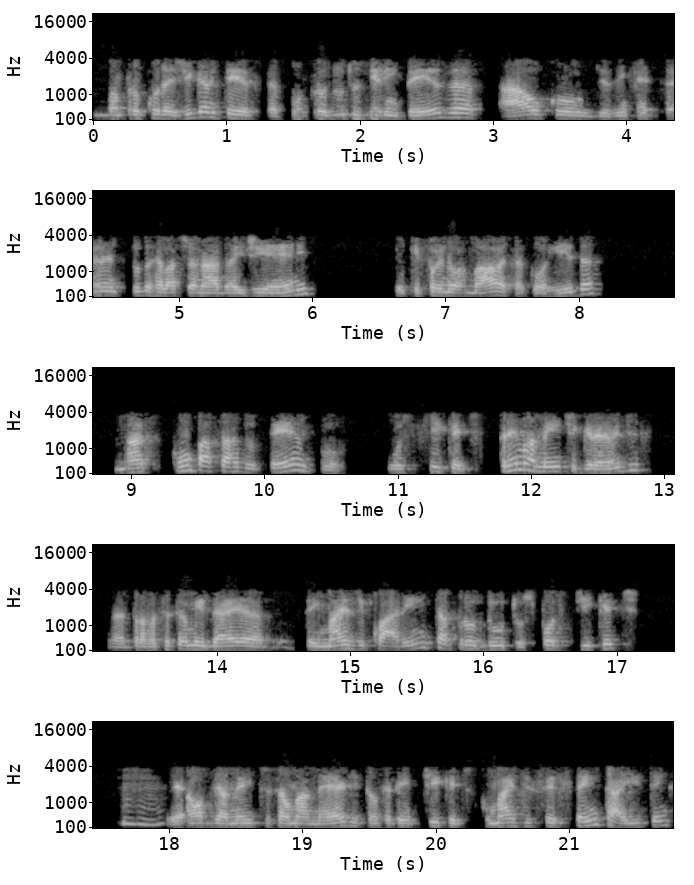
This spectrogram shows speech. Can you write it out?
uma procura gigantesca por produtos de limpeza, álcool, desinfetante, tudo relacionado à higiene, o que foi normal essa corrida. Mas com o passar do tempo, os tickets extremamente grandes. Né? Para você ter uma ideia, tem mais de 40 produtos por ticket. Uhum. É, obviamente, isso é uma média, então você tem tickets com mais de 60 itens.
